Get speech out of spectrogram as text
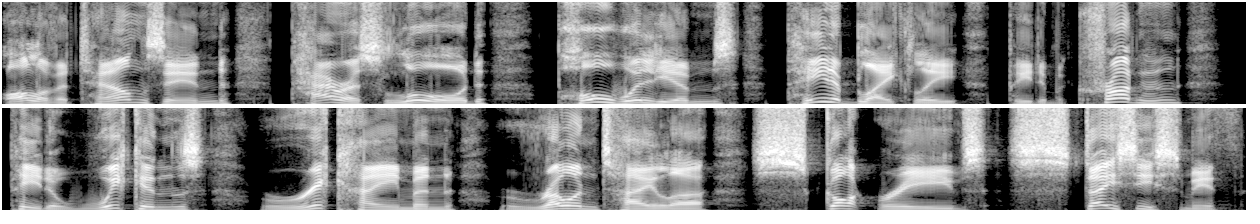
Oliver Townsend, Paris Lord, Paul Williams, Peter Blakely, Peter McCrudden, Peter Wickens, Rick Heyman, Rowan Taylor, Scott Reeves, Stacey Smith,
